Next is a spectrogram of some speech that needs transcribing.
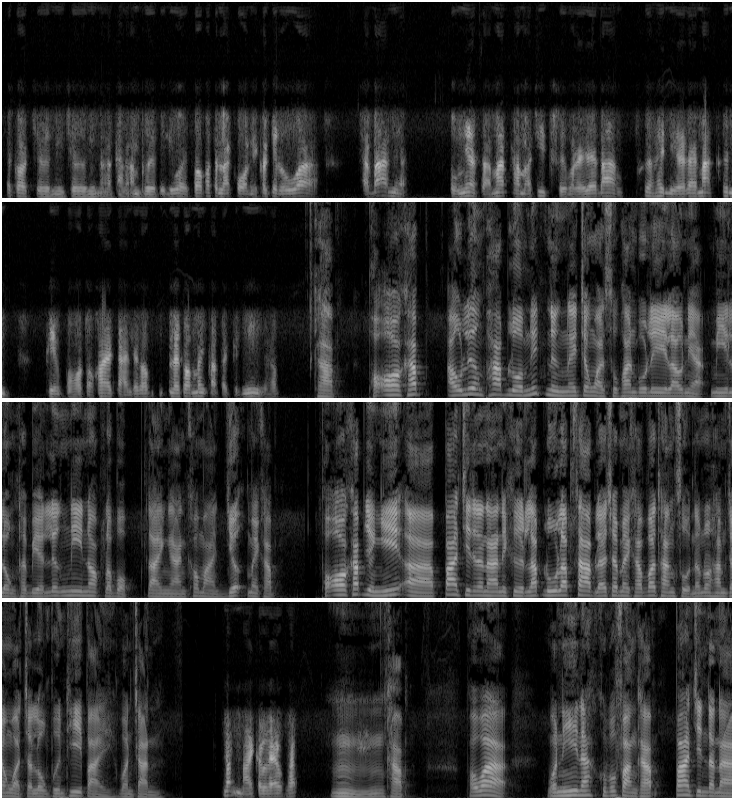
แล้วก็เชิญเชิญอ่าทางอำเภอไปด้วยเพราะพัฒนากรเนี่ยเขาจะรู้ว่าชาวบ้านเนี่ย ตรงเนี้ยสามารถทำอาชีพเสริมอะไรได้บ้าง เพื่อให้มีรายได้มากขึ้น เพียงพอต่อค่าใช้จ่ายแล้วก็แล้วก็ไม่กลับไปเป็นหนี้ครับ ครับพออครับ เอาเรื่องภาพรวมนิดหนึ่งในจังหวัดสุพรรณบุรีเราเนี่ยมีลงทะเบียนเรื่องหนี้นอกระบบรายงานเข้ามาเยอะไหมครับพออครับอย่างนี้อ่าป้าจินตนานี่คือรับรู้รับทราบแล้วใช่ไหมครับว่าทางศูนย์ดำรงธรรมจังหวัดจะลงพื้นที่ไปวันจันทร์ นัดหมายกันแล้วครับ อืมครับ เพราะว่าวันนี้นะคุณผู้ฟังครับ ป้าจินตนา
